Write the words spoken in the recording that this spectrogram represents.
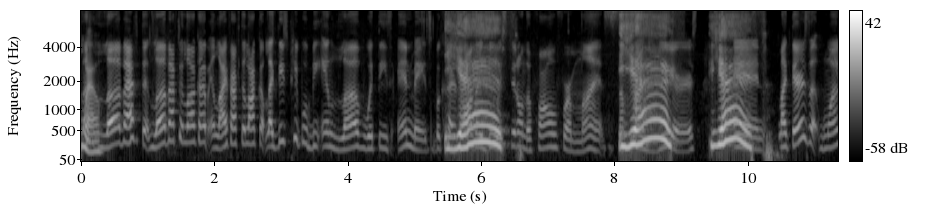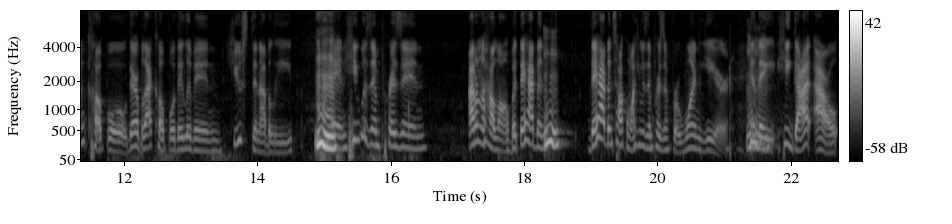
Well. love after love after lockup and life after lockup. Like these people be in love with these inmates because all they do is Yes. sit on the phone for months, Yes. years. Yes. And like there's a, one couple, they're a black couple. They live in Houston, I believe, Mm-hmm. and he was in prison. I don't know how long, but they have been Mm-hmm. they have been talking while he was in prison for one year, and they he got out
